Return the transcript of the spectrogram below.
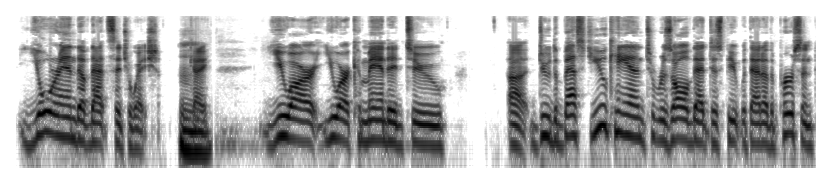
your end of that situation, Mm-hmm. okay, you are you are commanded to uh, do the best you can to resolve that dispute with that other person.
